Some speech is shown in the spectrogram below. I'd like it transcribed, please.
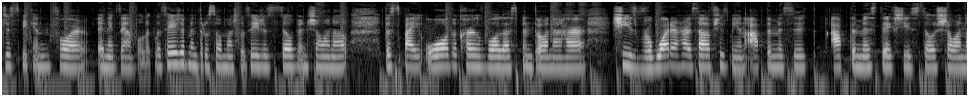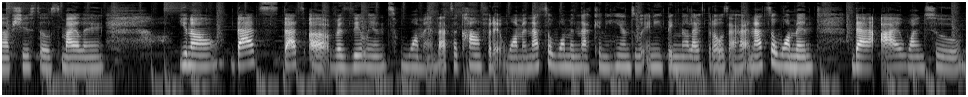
just speaking for an example, like Latasia been through so much. Latasia's still been showing up despite all the curveballs that's been thrown at her. She's rewarding herself. She's being optimistic. Optimistic. She's still showing up. She's still smiling. You know, that's that's a resilient woman. That's a confident woman. That's a woman that can handle anything that life throws at her. And that's a woman that I want to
